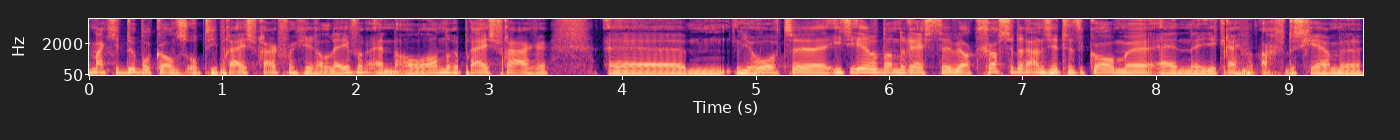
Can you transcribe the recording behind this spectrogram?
maak je dubbel kans op die prijsvraag van Gira Lever. En alle andere prijsvragen. Ehm, je hoort iets eerder dan de rest welke gasten eraan zitten te komen. En je krijgt wat achter de schermen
